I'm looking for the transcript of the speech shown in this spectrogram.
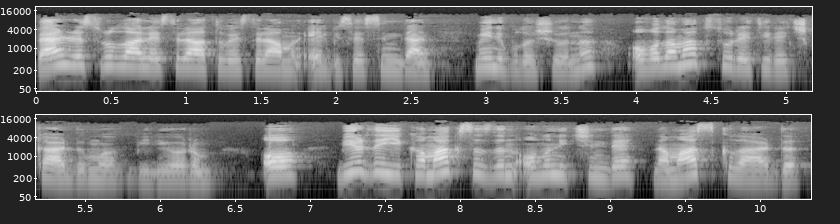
Ben Resulullah aleyhissalatü vesselamın elbisesinden meni bulaşığını ovalamak suretiyle çıkardığımı biliyorum. O bir de yıkamaksızın onun içinde namaz kılardı.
